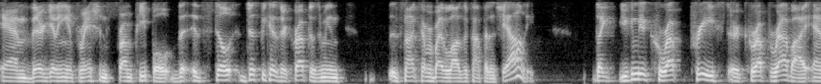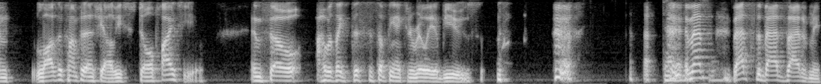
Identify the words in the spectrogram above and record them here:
and they're getting information from people, that it's still just because they're corrupt doesn't mean it's not covered by the laws of confidentiality. Like you can be a corrupt priest or corrupt rabbi and laws of confidentiality still apply to you. And so I was like, this is something I can really abuse. and that's that's the bad side of me.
